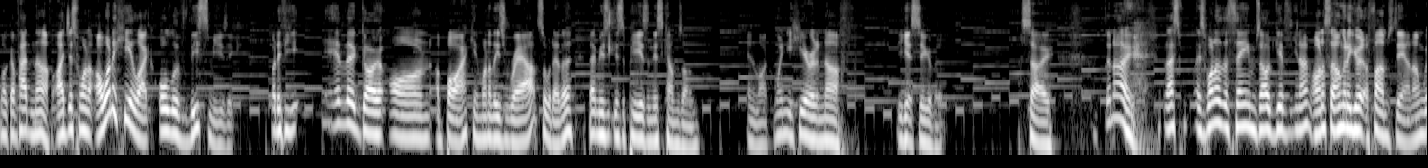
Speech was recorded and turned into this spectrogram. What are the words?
Look, I've had enough. I just want to. I want to hear like all of this music. But if you ever go on a bike in one of these routes or whatever, that music disappears and this comes on. And like when you hear it enough, you get sick of it. So don't know. That's it's one of the themes I would give. You know, honestly, I'm going to give it a thumbs down. I'm,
